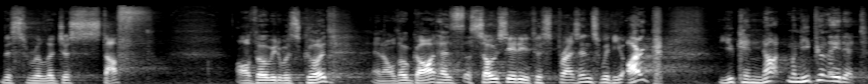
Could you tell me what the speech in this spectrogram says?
this religious stuff, although it was good, and although God has associated his presence with the ark, you cannot manipulate it.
